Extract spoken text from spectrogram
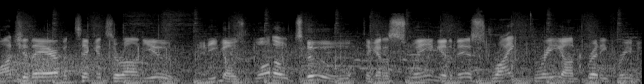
Want you there, but tickets are on you. And he goes 102 to get a swing and a miss. Strike three on Freddie Freeman.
